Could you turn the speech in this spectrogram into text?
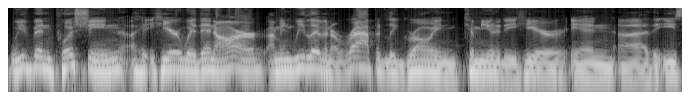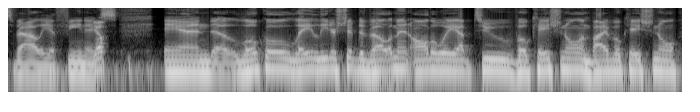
we've been pushing uh, here within our i mean we live in a rapidly growing community here in uh, the east valley of phoenix. Yep. and uh, local lay leadership development all the way up to vocational and bivocational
